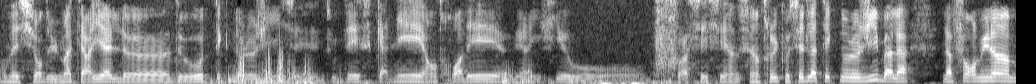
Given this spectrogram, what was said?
On est sur du matériel de, de haute technologie, c'est tout est scanné en 3D, vérifié au c'est un, un, truc, c'est de la technologie. Bah, la, la Formule 1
